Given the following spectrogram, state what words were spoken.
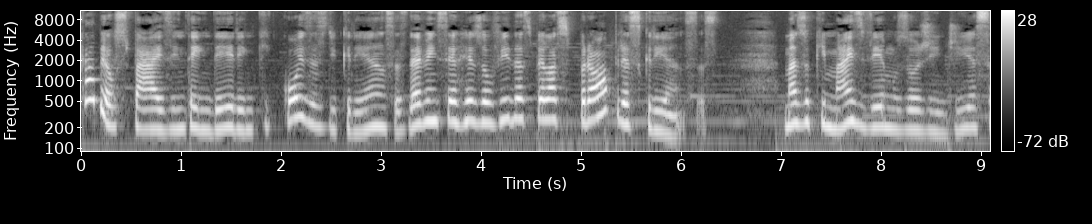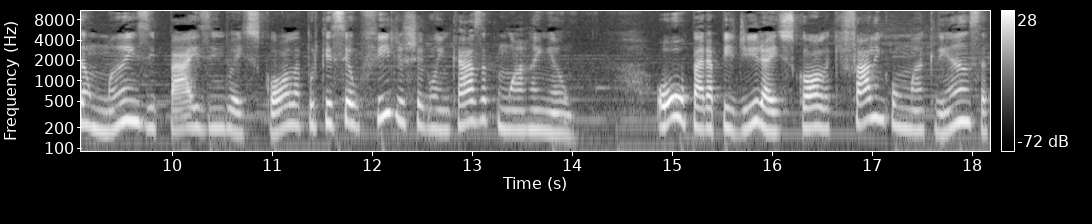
Cabe aos pais entenderem que coisas de crianças devem ser resolvidas pelas próprias crianças. Mas o que mais vemos hoje em dia são mães e pais indo à escola porque seu filho chegou em casa com um arranhão ou para pedir à escola que falem com uma criança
